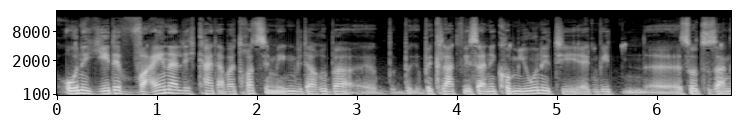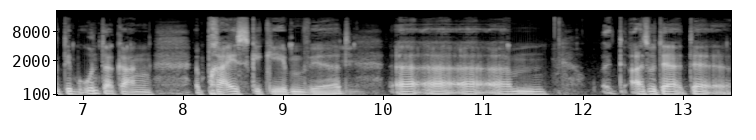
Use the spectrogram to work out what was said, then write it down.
ohne jede Weinerlichkeit, aber trotzdem irgendwie darüber äh, beklagt, wie seine Community irgendwie äh, sozusagen dem Untergang preisgegeben wird. Mhm. Äh, äh, ähm, also der, der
